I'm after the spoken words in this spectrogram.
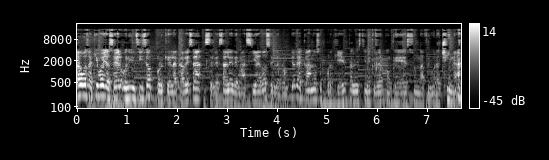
Chavos, aquí voy a hacer un inciso porque la cabeza se le sale demasiado, se le rompió de acá, no sé por qué, tal vez tiene que ver con que es una figura china,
